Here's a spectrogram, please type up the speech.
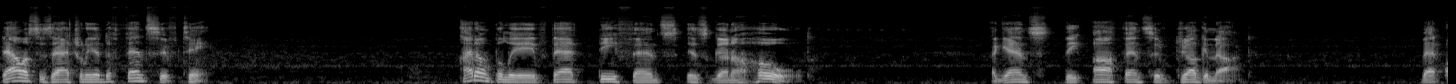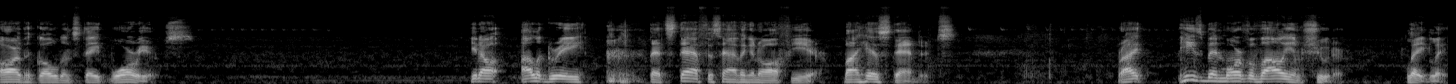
Dallas is actually a defensive team. I don't believe that defense is going to hold against the offensive juggernaut that are the Golden State Warriors. You know, I'll agree that Steph is having an off year by his standards. Right? He's been more of a volume shooter lately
